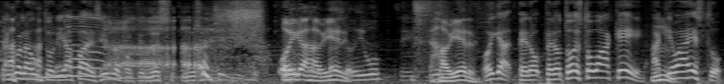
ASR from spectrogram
Tengo la autoridad para decirlo porque no es, no es un chisme. Oiga, Javier. Javier. Oiga, pero, pero todo esto va a qué? ¿A qué va esto?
